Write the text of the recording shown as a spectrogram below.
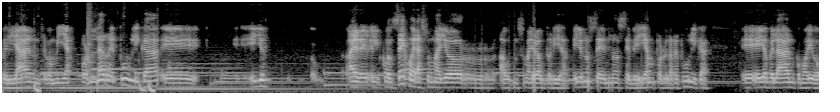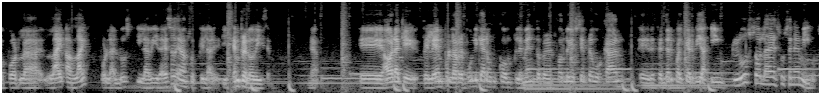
peleaban, entre comillas, por la república, eh, ellos... a ver, el, el consejo era su mayor, su mayor autoridad. Ellos no se, no se veían por la república. Eh, ellos velaban, como digo, por la light and life, por la luz y la vida. Esos eran sus pilares y siempre lo dicen. ¿ya? Eh, ahora que peleen por la República era un complemento, pero en el fondo ellos siempre buscaban eh, defender cualquier vida, incluso la de sus enemigos.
